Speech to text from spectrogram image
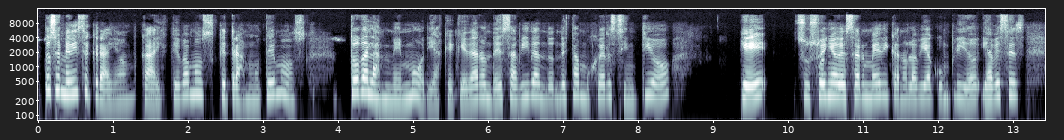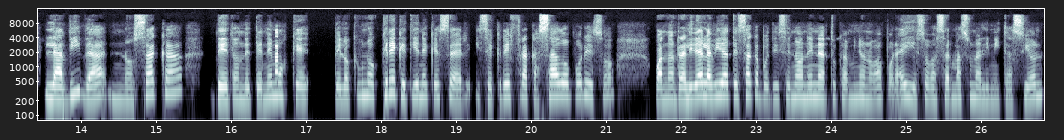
Entonces me dice Crayon, Kai, que vamos, que transmutemos todas las memorias que quedaron de esa vida en donde esta mujer sintió que su sueño de ser médica no lo había cumplido y a veces la vida nos saca de donde tenemos que, de lo que uno cree que tiene que ser y se cree fracasado por eso, cuando en realidad la vida te saca porque te dice, no, nena, tu camino no va por ahí, eso va a ser más una limitación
